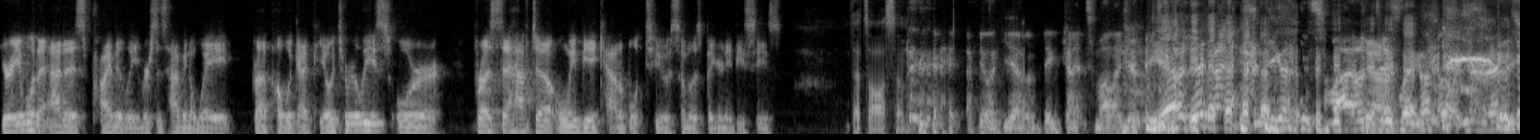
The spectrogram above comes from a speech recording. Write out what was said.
you're able to add us privately versus having to wait for that public IPO to release or for us to have to only be accountable to some of those bigger VCs. That's awesome. I feel like you have a big giant smile on your face. Yeah, you got a smile. Yeah. Just like, oh, you're ready.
